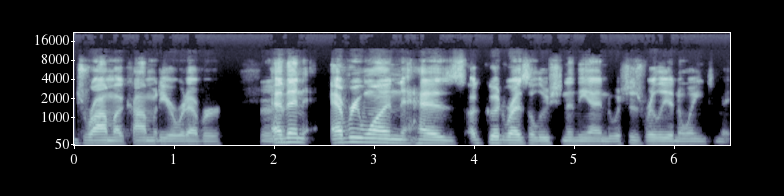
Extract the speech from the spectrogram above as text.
drama comedy or whatever. Mhm. And then everyone has a good resolution in the end, which is really annoying to me.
